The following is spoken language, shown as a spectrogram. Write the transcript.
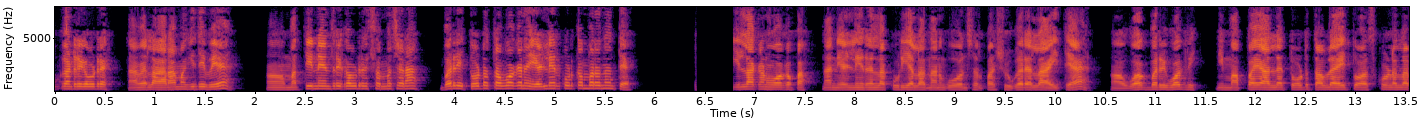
ಕಣ್ರಿ ಗೌಡ್ರೆ, ನಾವೆಲ್ಲ ಆರಾಮಾಗಿದ್ದೀವಿ. ಮತ್ತಿನ್ನೇನ್ರಿ ಗೌಡ್ರಿ ಸಮಾಚಾರ? ಬರ್ರಿ, ತೋಟ ತಗೋಗನ, ಎಳ್ನೀರು ಕುಡ್ಕೊಂಬರೋದಂತೆ ಇಲ್ಲ ಕಣ್, ಹೋಗಪ್ಪ. ನಾನು ಎಳ್ನೀರೆಲ್ಲ ಕುಡಿಯಲ್ಲ, ನನಗೂ ಒಂದ್ ಸ್ವಲ್ಪ ಶುಗರ್ ಎಲ್ಲ ಐತೆ. ಹೋಗ್ ಬರ್ರಿ, ಹೋಗ್ರಿ. ನಿಮ್ಮ ಅಪ್ಪಯ್ಯ ಅಲ್ಲೇ ತೋಟ ತವಲೆ ಆಯ್ತು ಹಸ್ಗಳೆಲ್ಲ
